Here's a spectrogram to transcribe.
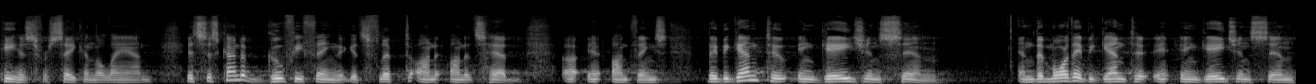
He has forsaken the land. It's this kind of goofy thing that gets flipped on, on its head uh, on things they began to engage in sin. And the more they began to engage in sin,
